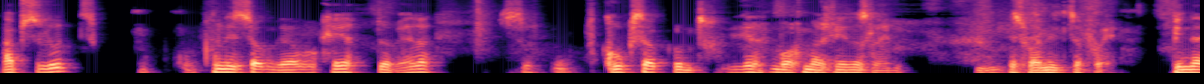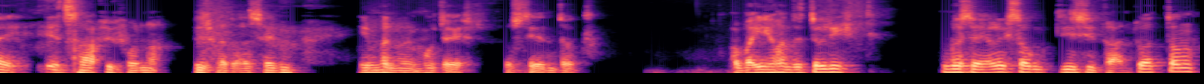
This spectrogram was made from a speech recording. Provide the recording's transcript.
Absolut. Kann ich sagen, ja, okay, da weiter. So, grob gesagt, und wir machen ein schönes Leben. Das war nicht der Fall. Bin ja jetzt nach wie vor noch, bis wir da sind, immer noch im Hotel, was jeden Tag. Aber ich habe natürlich, muss ich ehrlich sagen, diese Verantwortung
